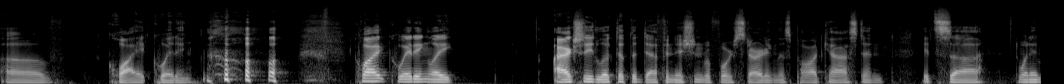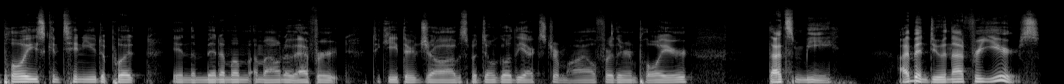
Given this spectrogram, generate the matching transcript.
of quiet quitting. quiet quitting, like I actually looked up the definition before starting this podcast, and it's uh, when employees continue to put in the minimum amount of effort to keep their jobs, but don't go the extra mile for their employer. That's me. I've been doing that for years,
